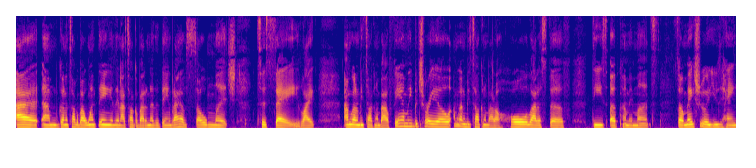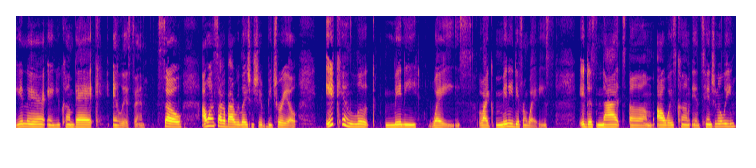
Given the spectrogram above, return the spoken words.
I I am going to talk about one thing and then I talk about another thing, but I have so much to say. Like I'm going to be talking about family betrayal. I'm going to be talking about a whole lot of stuff these upcoming months. So make sure you hang in there and you come back and listen. So, I want to talk about relationship betrayal. It can look many ways, like many different ways. It does not um, always come intentionally.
